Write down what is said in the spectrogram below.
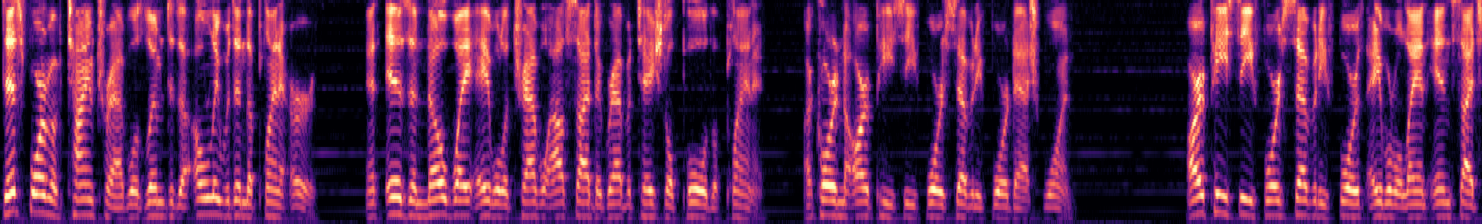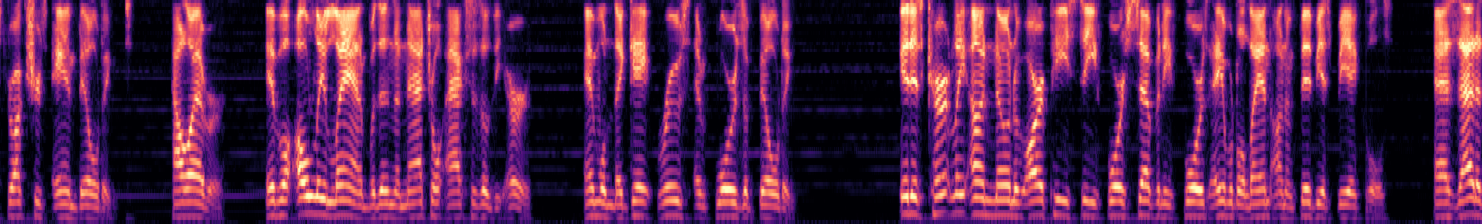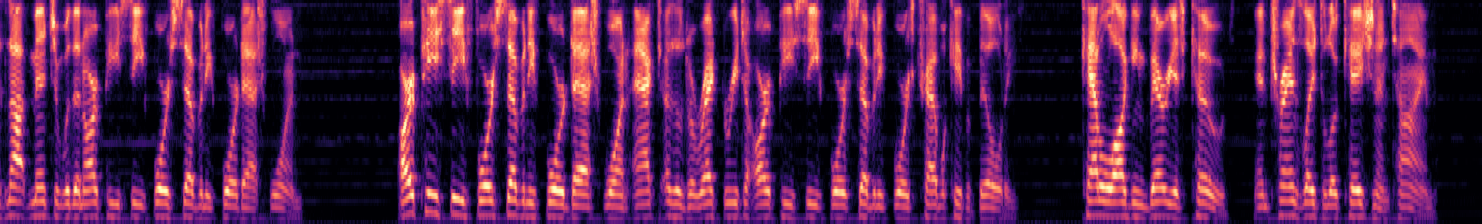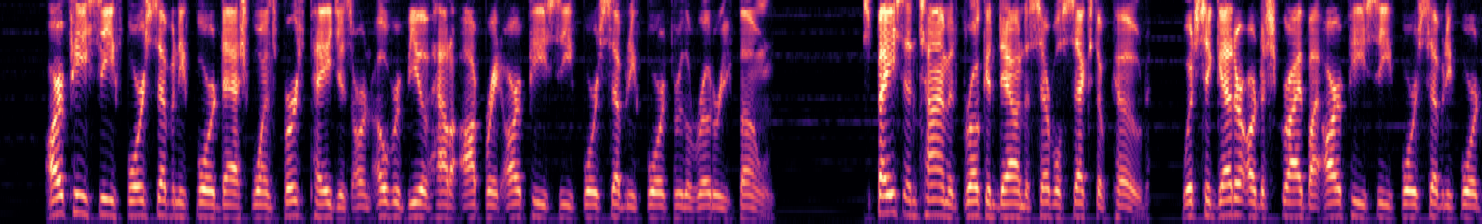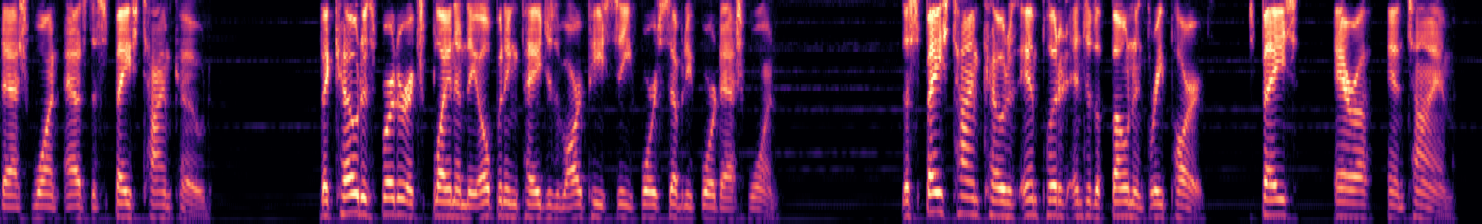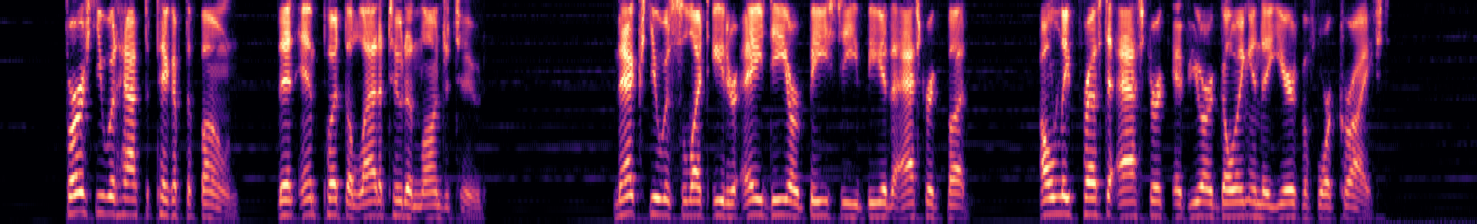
This form of time travel is limited to only within the planet Earth, and is in no way able to travel outside the gravitational pull of the planet, according to RPC-474-1. RPC-474 is able to land inside structures and buildings. However, it will only land within the natural axis of the Earth, and will negate roofs and floors of buildings. It is currently unknown if RPC-474 is able to land on amphibious vehicles, as that is not mentioned within RPC-474-1. RPC-474-1 acts as a directory to RPC-474's travel capabilities cataloging various codes, and translate the location and time. RPC-474-1's first pages are an overview of how to operate RPC-474 through the rotary phone. Space and time is broken down into several sects of code, which together are described by RPC-474-1 as the Space-Time Code. The code is further explained in the opening pages of RPC-474-1. The space-time code is inputted into the phone in three parts space, era, and time. First you would have to pick up the phone, then input the latitude and longitude. Next you would select either AD or BC via the asterisk button. Only press the asterisk if you are going into years before Christ.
